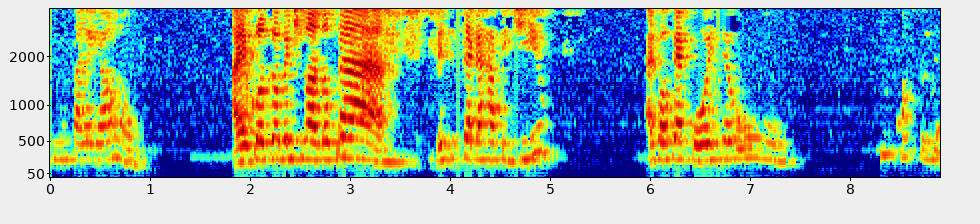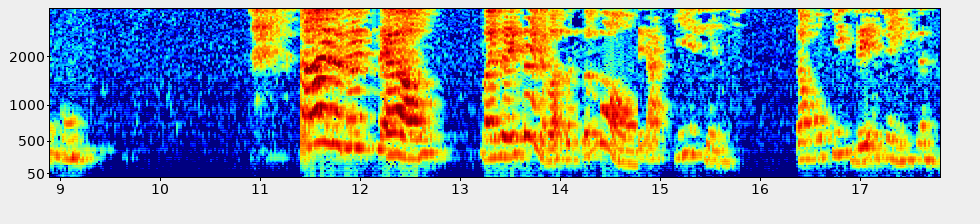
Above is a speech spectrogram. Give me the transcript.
que não tá legal, não. Aí eu coloquei o ventilador pra ver se seca rapidinho. Aí qualquer coisa eu. Não corto ele não. Ai, meu Deus do céu! Mas é isso aí, o negócio tá ficando bom. Aqui, gente, tá um pouquinho verde ainda.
